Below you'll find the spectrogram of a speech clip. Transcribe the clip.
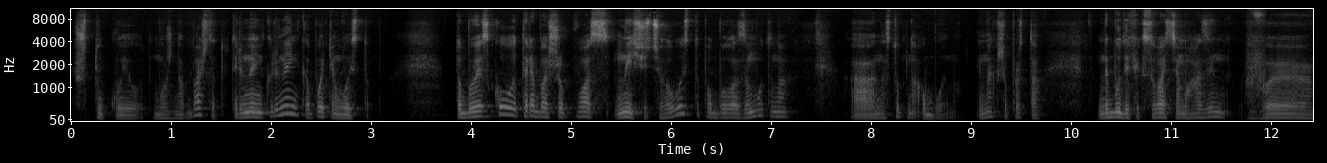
штукою. От можна бачити, тут рівненько-рівненько, а потім виступ. То обов'язково треба, щоб у вас нижче цього виступу була замотана наступна обойма. Інакше просто не буде фіксуватися магазин в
